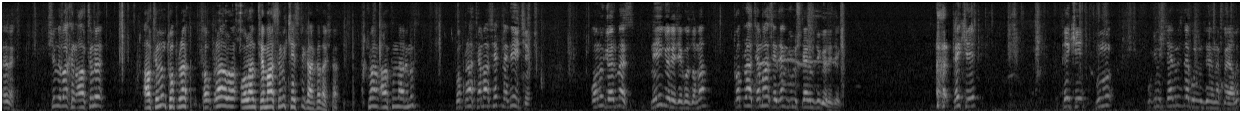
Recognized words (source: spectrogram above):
Evet. Şimdi bakın altını altının toprak toprağa olan temasını kestik arkadaşlar. Şu an altınlarımız toprağa temas etmediği için onu görmez. Neyi görecek o zaman? Toprağa temas eden gümüşlerimizi görecek. peki peki bunu bu gümüşlerimizi de bunun üzerine koyalım.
